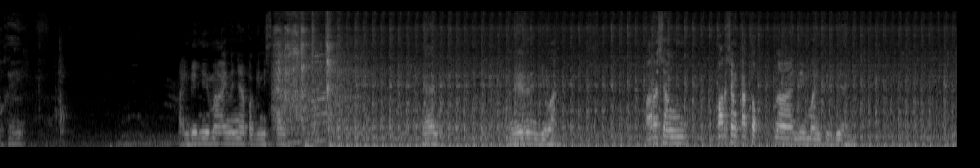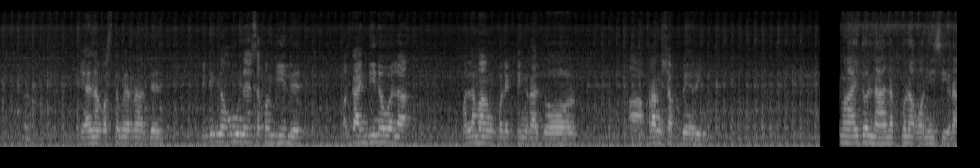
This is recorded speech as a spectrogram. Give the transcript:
Okay. Pakinggan niyo yung makina niya pag in-start. Ayan. Naririnig niyo ba? Para siyang para siyang katok na hindi maintindihan. Ah. Yan ang customer natin. Titignan ko muna sa panggilid. Pagka hindi nawala, malamang connecting rod or ah, crankshaft bearing. Mga idol, nahanap ko na kung ano yung sira.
